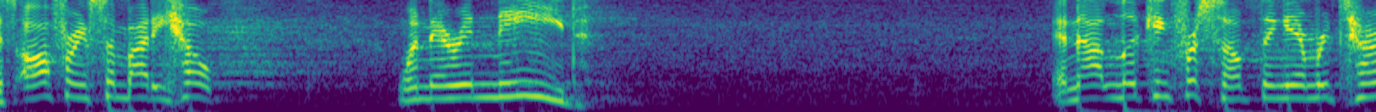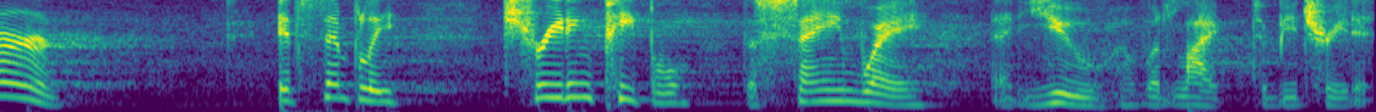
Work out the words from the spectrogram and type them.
It's offering somebody help when they're in need and not looking for something in return. It's simply treating people the same way that you would like to be treated.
